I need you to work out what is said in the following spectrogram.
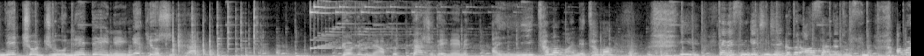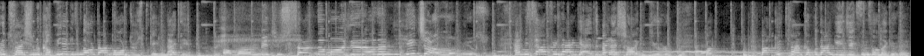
Ne çocuğu ne değneği ne diyorsun sen? Gördün mü ne yaptı? Ver şu değneğimi. Ay tamam anne tamam. Üf, iyi. Hevesin geçinceye kadar al sende dursun. Ama lütfen şimdi kapıya gidin oradan doğru dürüst gelin hadi. Aman Betüş sen de maceradan hiç anlamıyorsun. Ha misafirler geldi ben aşağı gidiyorum. Bak bak lütfen kapıdan geleceksiniz ona göre.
